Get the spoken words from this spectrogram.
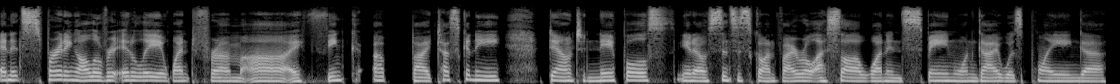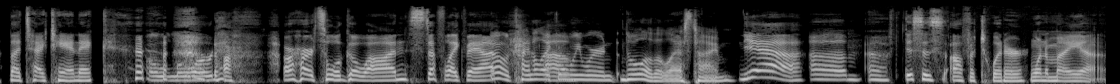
And it's spreading all over Italy. It went from, uh, I think up by Tuscany down to Naples. You know, since it's gone viral, I saw one in Spain. One guy was playing, uh, the Titanic. Oh Lord. our, our hearts will go on. Stuff like that. Oh, kind of like when we were in NOLA the last time. Yeah. Um, uh, this is off of Twitter. One of my uh,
